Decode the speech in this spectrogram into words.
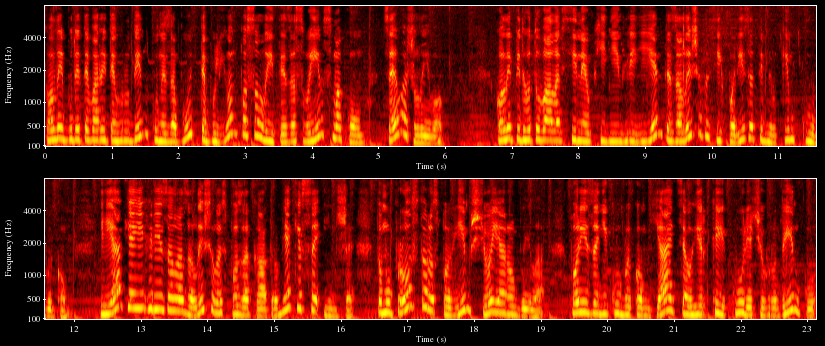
коли будете варити грудинку, не забудьте бульйон посолити за своїм смаком, це важливо. Коли підготувала всі необхідні інгредієнти, залишилось їх порізати мілким кубиком. І як я їх різала, залишилось поза кадром, як і все інше. Тому просто розповім, що я робила. Порізані кубиком яйця, огірки, курячу грудинку,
